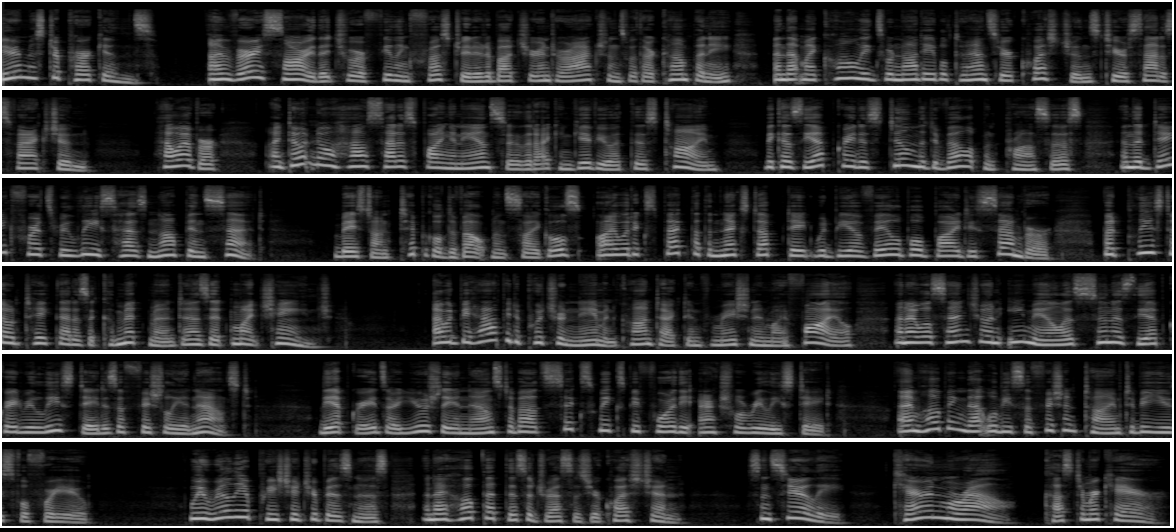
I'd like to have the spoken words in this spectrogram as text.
Dear Mr. Perkins, I'm very sorry that you are feeling frustrated about your interactions with our company and that my colleagues were not able to answer your questions to your satisfaction. However, I don't know how satisfying an answer that I can give you at this time because the upgrade is still in the development process and the date for its release has not been set. Based on typical development cycles, I would expect that the next update would be available by December, but please don't take that as a commitment as it might change. I would be happy to put your name and contact information in my file, and I will send you an email as soon as the upgrade release date is officially announced. The upgrades are usually announced about six weeks before the actual release date. I am hoping that will be sufficient time to be useful for you. We really appreciate your business, and I hope that this addresses your question. Sincerely, Karen Morale, Customer Care.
